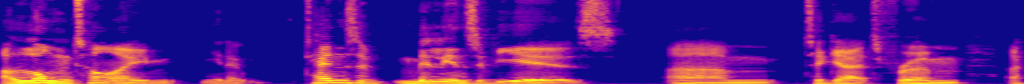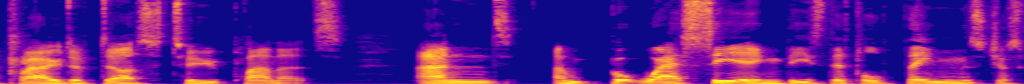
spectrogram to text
a long time. You know, tens of millions of years um, to get from a cloud of dust to planets. And, and but we're seeing these little things just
